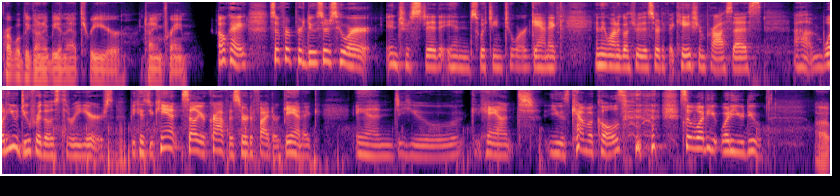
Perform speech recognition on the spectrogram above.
probably going to be in that three year time frame. Okay. So for producers who are interested in switching to organic and they want to go through the certification process, um, what do you do for those three years? Because you can't sell your crop as certified organic and you can't use chemicals. so what do you what do you do? Uh,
